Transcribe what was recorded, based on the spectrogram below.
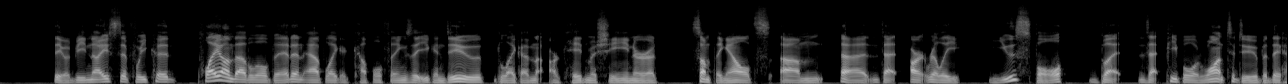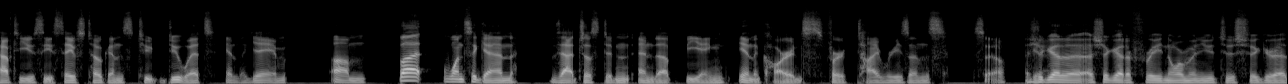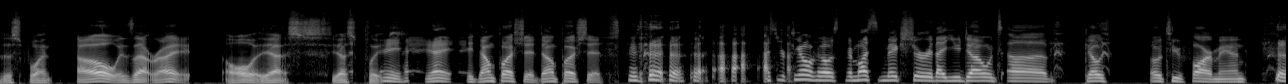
It would be nice if we could play on that a little bit and have like a couple things that you can do, like an arcade machine or a, something else um, uh, that aren't really useful, but that people would want to do, but they'd have to use these saves tokens to do it in the game. Um, but once again, that just didn't end up being in the cards for time reasons. So, I should get a I should get a free Norman U2's figure at this point. oh, is that right? Oh yes, yes, please. Hey, hey, hey, hey! Don't push it! Don't push it! As your co-host, I must make sure that you don't uh go go too far, man.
